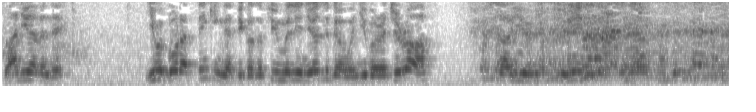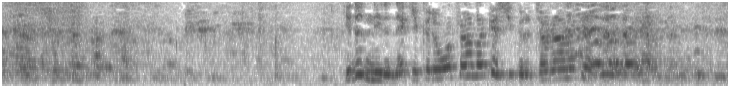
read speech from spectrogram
Why do you have a neck? You were brought up thinking that because a few million years ago when you were a giraffe, so you, you needed it, you know. You didn't need a neck. You could have walked around like this. You could have turned around like that.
